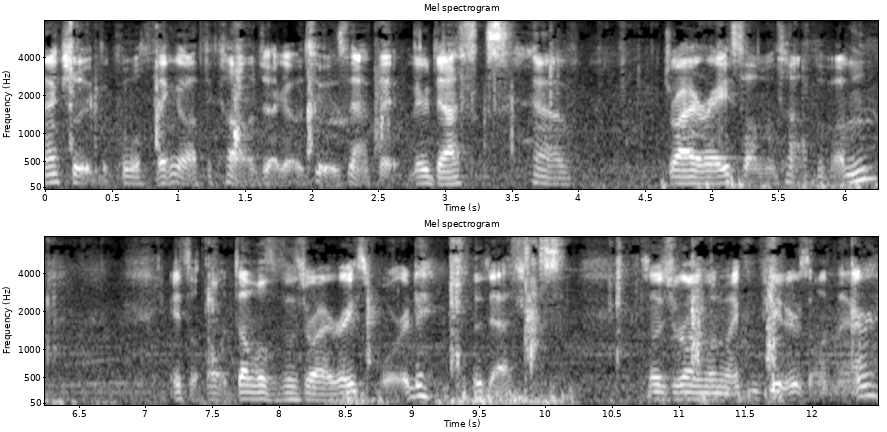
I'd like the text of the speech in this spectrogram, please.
Actually, the cool thing about the college I go to is that they, their desks have dry erase on the top of them. It's all, it doubles as a dry erase board, the desks. So I was drawing one of my computers on there.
